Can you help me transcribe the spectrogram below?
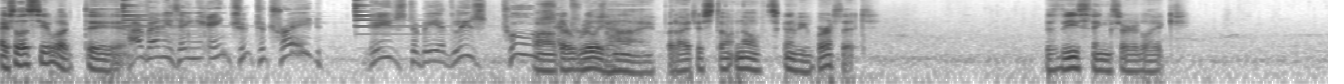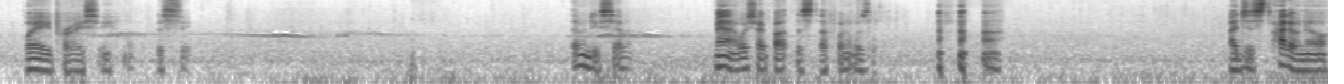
Actually, let's see what the Have anything ancient to trade needs to be at least two Wow, they're really old. high, but I just don't know if it's going to be worth it. Because these things are like way pricey. Let's see. 77. Man, I wish I bought this stuff when it was. I just, I don't know.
